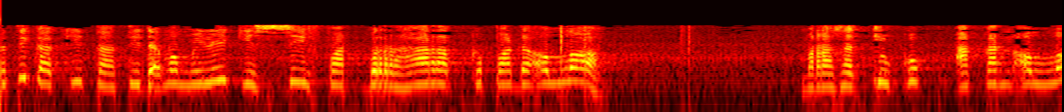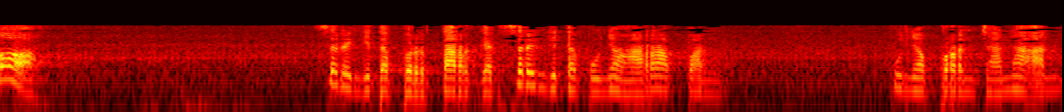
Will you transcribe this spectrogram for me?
ketika kita tidak memiliki sifat berharap kepada Allah merasa cukup akan Allah. Sering kita bertarget, sering kita punya harapan, punya perencanaan,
